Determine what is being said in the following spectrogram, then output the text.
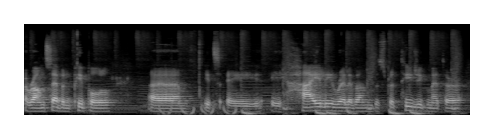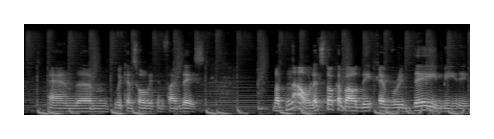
around seven people um, it's a, a, highly relevant strategic matter and um, we can solve it in five days. But now let's talk about the everyday meeting,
